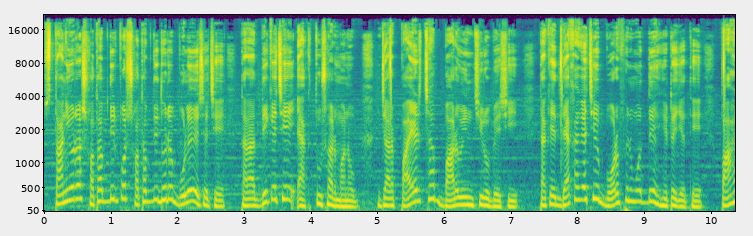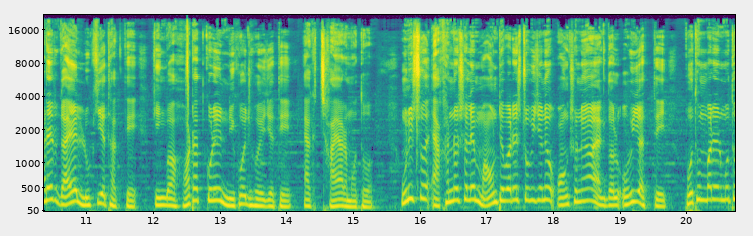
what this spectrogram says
স্থানীয়রা শতাব্দীর পর শতাব্দী ধরে বলে এসেছে, তারা দেখেছে এক তুষার মানব, যার পায়ের ছাপ বারো ইঞ্চিরও বেশি। তাকে দেখা গেছে বরফের মধ্যে হেঁটে যেতে, পাহাড়ের গায়ে লুকিয়ে থাকতে, কিংবা হঠাৎ করে নিখোঁজ হয়ে যেতে এক ছায়ার মতো। উনিশশো একান্ন সালে মাউন্ট এভারেস্ট অভিযানে অংশ নেওয়া একদল অভিযাত্রী প্রথমবারের মতো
